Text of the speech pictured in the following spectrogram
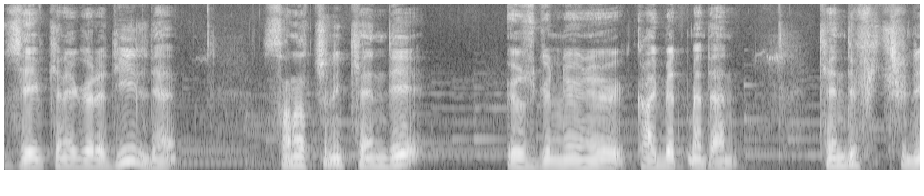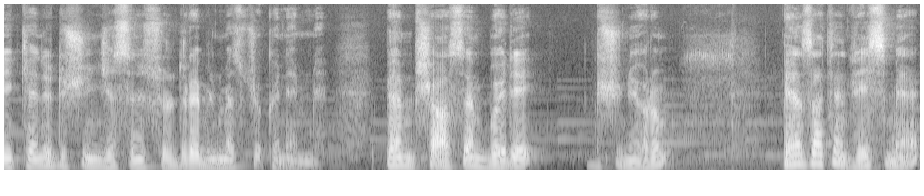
zevkine göre değil de sanatçının kendi özgünlüğünü kaybetmeden kendi fikrini, kendi düşüncesini sürdürebilmesi çok önemli. Ben şahsen böyle düşünüyorum. Ben zaten resme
